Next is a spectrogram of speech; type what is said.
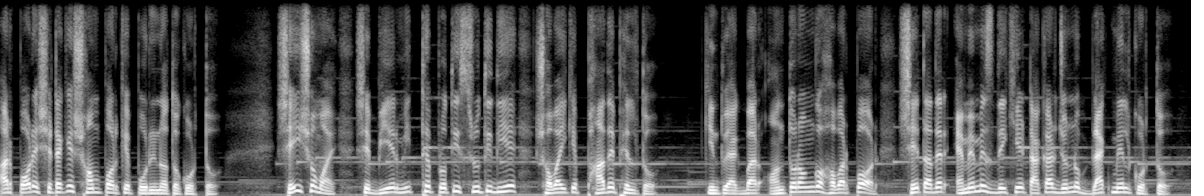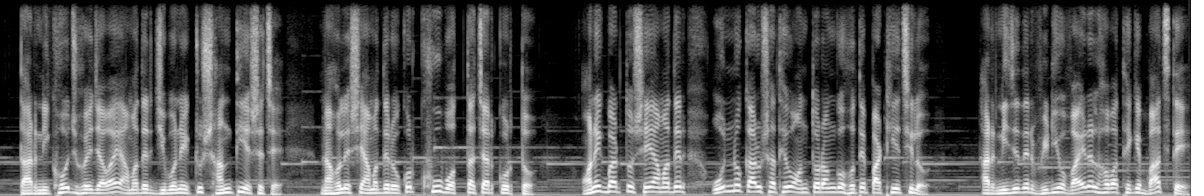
আর পরে সেটাকে সম্পর্কে পরিণত করত। সেই সময় সে বিয়ের মিথ্যে প্রতিশ্রুতি দিয়ে সবাইকে ফাঁদে ফেলত। কিন্তু একবার অন্তরঙ্গ হবার পর সে তাদের এমএমএস দেখিয়ে টাকার জন্য ব্ল্যাকমেল করত। তার নিখোঁজ হয়ে যাওয়ায় আমাদের জীবনে একটু শান্তি এসেছে। না হলে সে আমাদের ওপর খুব অত্যাচার করত। অনেকবার তো সে আমাদের অন্য কারও সাথেও অন্তরঙ্গ হতে পাঠিয়েছিল। আর নিজেদের ভিডিও ভাইরাল হওয়া থেকে বাঁচতে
